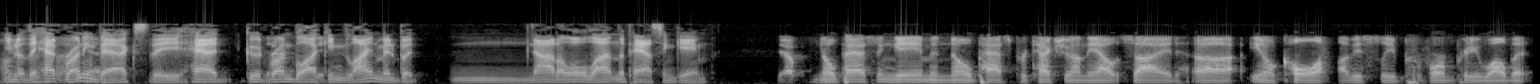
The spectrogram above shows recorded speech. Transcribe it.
You know, they had running yeah. backs, they had good yeah, run blocking yeah. linemen, but not a whole lot in the passing game. Yep, no passing game and no pass protection on the outside. Uh, you know, Cole obviously performed pretty well, but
